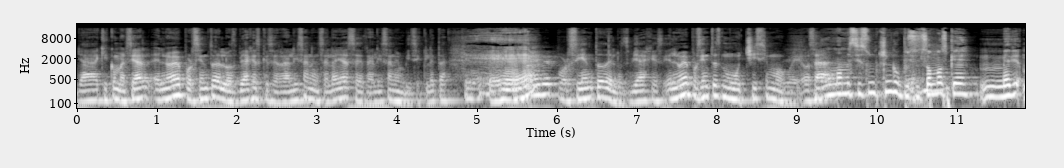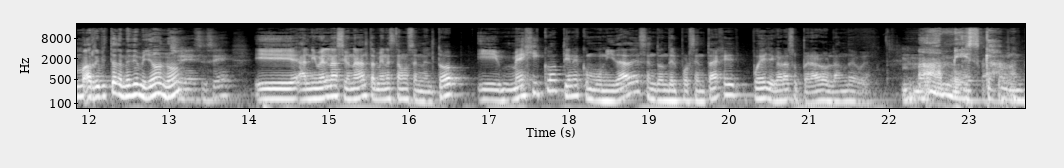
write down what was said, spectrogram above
ya aquí comercial, el 9% de los viajes que se realizan en Celaya se realizan en bicicleta. ¿Qué? El 9% de los viajes. El 9% es muchísimo, güey. O sea, No mames, si es un chingo, pues somos, ¿qué? Medio, arribita de medio millón, ¿no? Sí, sí, sí. Y a nivel nacional también estamos en el top. Y México tiene comunidades en donde el porcentaje puede llegar a superar a Holanda, güey. Mames, cabrón.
